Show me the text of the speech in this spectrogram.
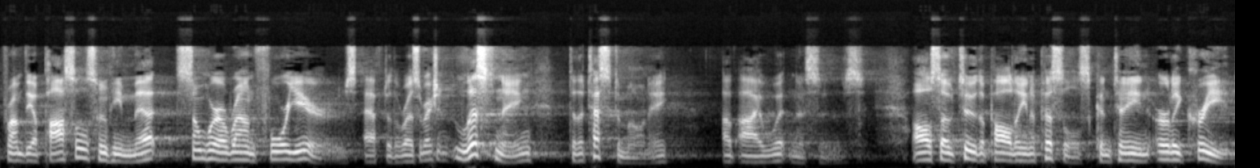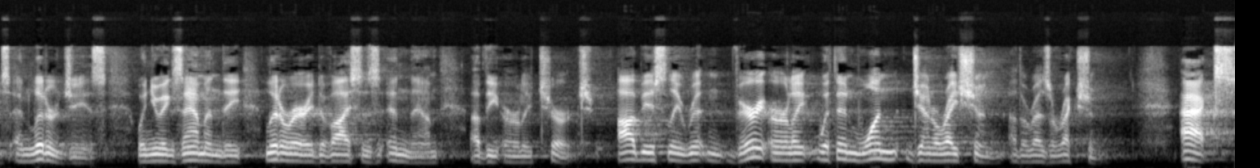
from the apostles whom he met somewhere around four years after the resurrection, listening to the testimony of eyewitnesses. Also, too, the Pauline epistles contain early creeds and liturgies when you examine the literary devices in them of the early church. Obviously, written very early within one generation of the resurrection. Acts,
